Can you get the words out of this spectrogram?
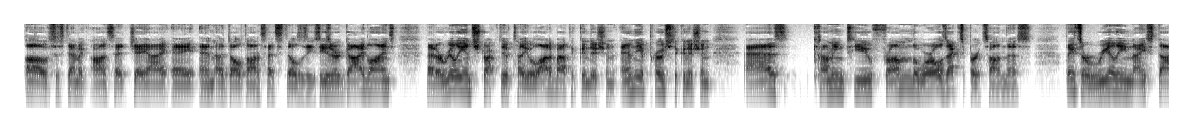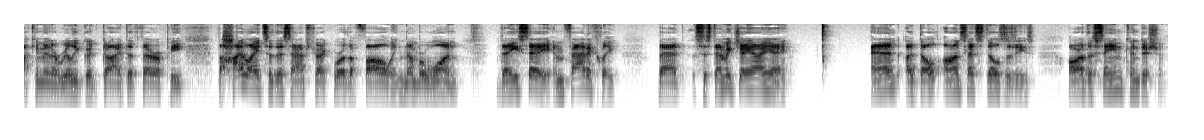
of systemic onset JIA and adult onset Still's disease. These are guidelines that are really instructive, tell you a lot about the condition and the approach to the condition as coming to you from the world's experts on this think it's a really nice document, a really good guide to therapy. The highlights of this abstract were the following. Number one, they say emphatically that systemic JIA and adult onset Still's disease are the same condition,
